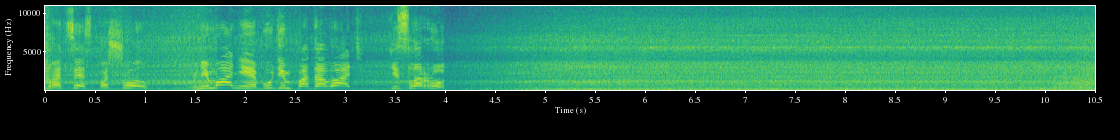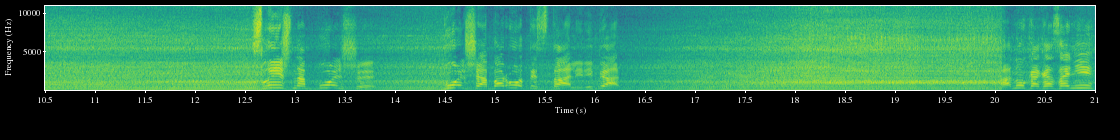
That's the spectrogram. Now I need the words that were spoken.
Процесс пошел. Внимание, будем подавать кислород. Слышно больше, больше обороты стали, ребят. А ну-ка, газани.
